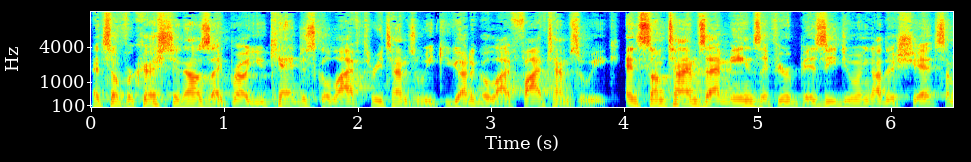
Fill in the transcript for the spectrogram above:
And so for Christian, I was like, bro, you can't just go live three times a week. You got to go live five times a week. And sometimes that means if you're busy doing other shit, sometimes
